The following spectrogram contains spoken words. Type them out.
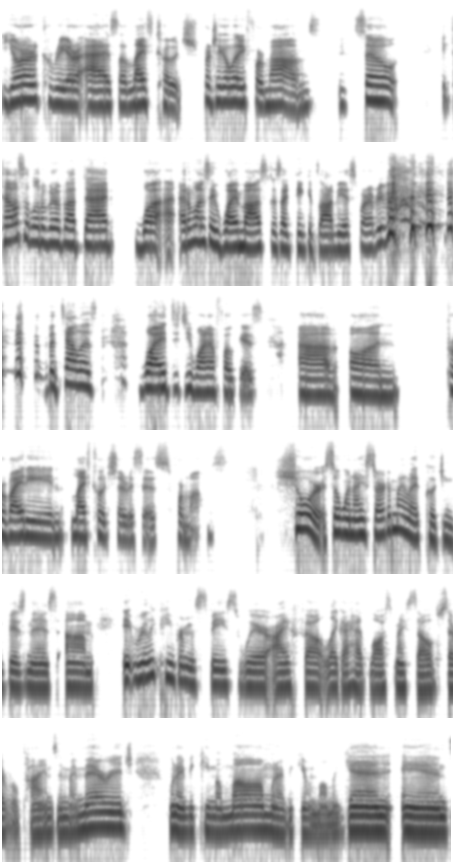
your career as a life coach particularly for moms. Mm. so tell us a little bit about that. What i don't want to say why moms because i think it's obvious for everybody but tell us why did you want to focus um, on providing life coach services for moms Sure. So when I started my life coaching business, um, it really came from a space where I felt like I had lost myself several times in my marriage, when I became a mom, when I became a mom again. And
